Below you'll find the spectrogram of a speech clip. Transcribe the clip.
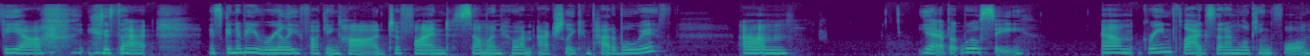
fear is that it's going to be really fucking hard to find someone who I'm actually compatible with. Um, yeah, but we'll see. Um, green flags that I'm looking for.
